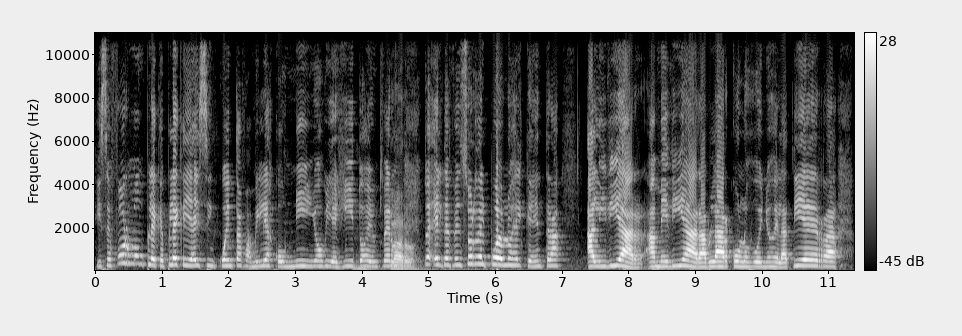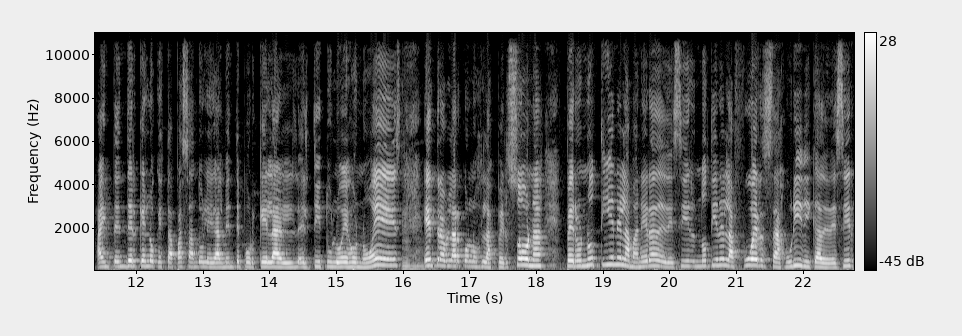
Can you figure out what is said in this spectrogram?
y se forma un pleque pleque y hay 50 familias con niños, viejitos, enfermos. Claro. Entonces, el defensor del pueblo es el que entra a lidiar, a mediar, a hablar con los dueños de la tierra, a entender qué es lo que está pasando legalmente, por qué la- el, el título es o no es, entra a hablar con los, las personas, pero no tiene la manera de decir, no tiene la fuerza jurídica de decir,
